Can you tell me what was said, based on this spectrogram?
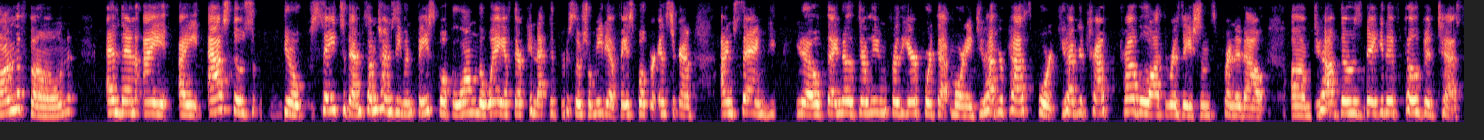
on the phone, and then I I ask those you know say to them sometimes even facebook along the way if they're connected through social media facebook or instagram i'm saying you know if i know that they're leaving for the airport that morning do you have your passport? Do you have your tra travel authorizations printed out? Um, do you have those negative covid tests?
